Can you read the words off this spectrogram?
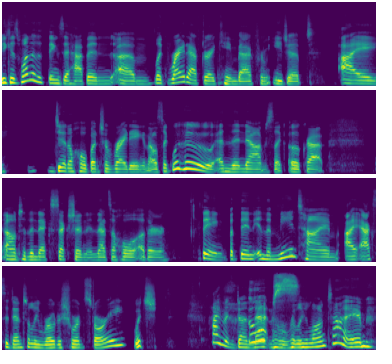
because one of the things that happened, um, like right after I came back from Egypt, I did a whole bunch of writing and I was like, woohoo. And then now I'm just like, oh crap, on to the next section. And that's a whole other thing. But then in the meantime, I accidentally wrote a short story, which I haven't done Oops. that in a really long time.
